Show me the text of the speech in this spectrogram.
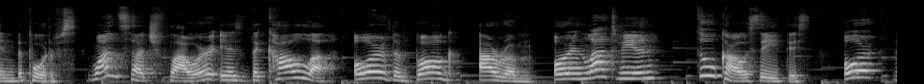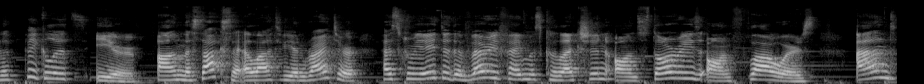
in the purvs. One such flower is the kalla or the bog arum, or in Latvian Cūkausītis, or the piglet's ear. Anna Sakse, a Latvian writer, has created a very famous collection on stories on flowers, and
